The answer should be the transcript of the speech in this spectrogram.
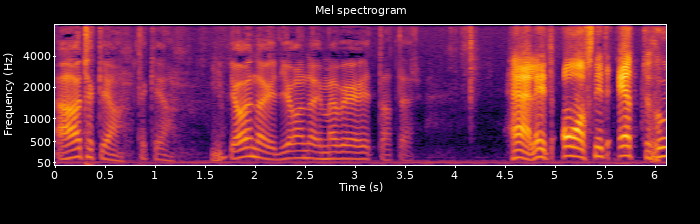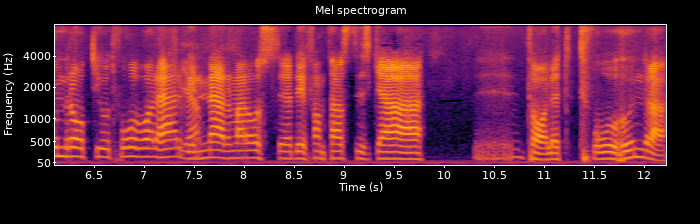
Ja, tycker jag. Tycker jag. Mm. jag är nöjd. Jag är nöjd med vad jag har hittat där. Härligt! Avsnitt 182 var det här. Ja. Vi närmar oss eh, det fantastiska eh, talet 200.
